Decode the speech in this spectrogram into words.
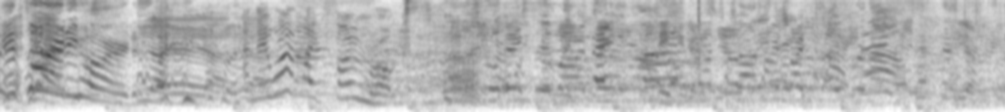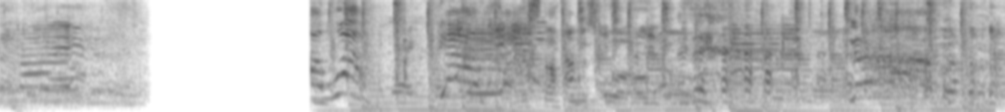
It's already hard. Yeah, yeah, yeah. and they weren't like foam rocks. Thank you guys. Charlie's Angels over and out. See ya. Stuff in the school at home goal.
